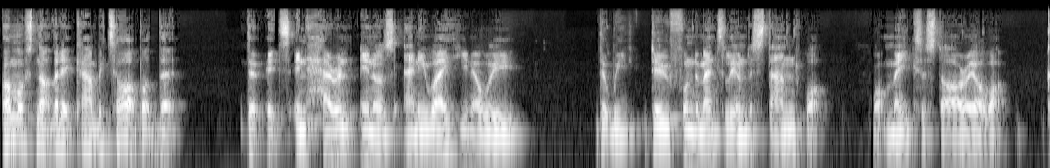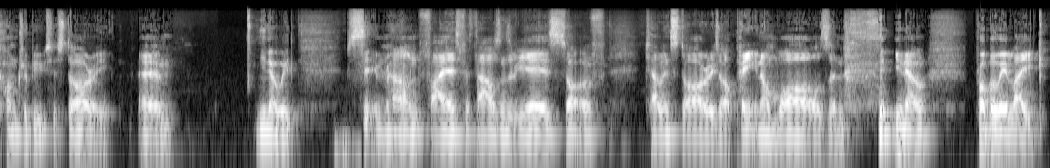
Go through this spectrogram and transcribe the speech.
almost not that it can't be taught but that that it's inherent in us anyway. You know, we that we do fundamentally understand what what makes a story or what contributes a story. Um, you know, we sitting around fires for thousands of years, sort of telling stories or painting on walls, and you know, probably like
